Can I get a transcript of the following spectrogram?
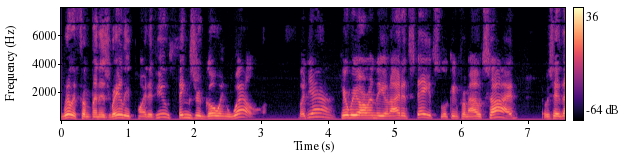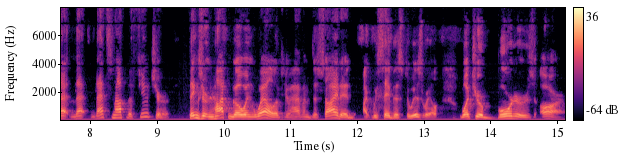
really, from an Israeli point of view, things are going well. But yeah, here we are in the United States looking from outside. We say that that that's not the future. Things are not going well if you haven't decided. We say this to Israel, what your borders are.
